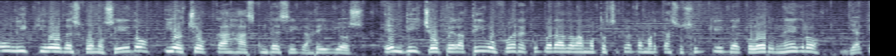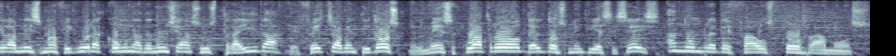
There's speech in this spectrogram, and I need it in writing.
un líquido desconocido y ocho cajas de cigarrillos. En dicho operativo fue recuperada la motocicleta marca Suzuki de color negro, ya que la misma figura con una denuncia sustraída de fecha 22 del mes 4 del 2016 a nombre de Fausto Ramos.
